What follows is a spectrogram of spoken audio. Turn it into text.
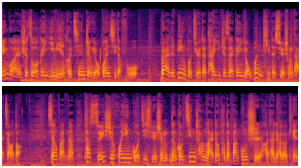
尽管是做跟移民和签证有关系的服务，Brad 并不觉得他一直在跟有问题的学生打交道。相反呢，他随时欢迎国际学生能够经常来到他的办公室和他聊聊天。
